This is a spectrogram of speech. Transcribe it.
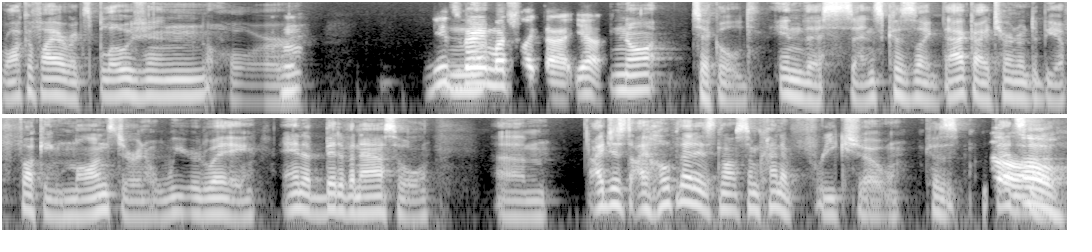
Rockafire Explosion or Mhm. It's very No- much like that. Yeah. not tickled in this sense because like that guy turned out to be a fucking monster in a weird way and a bit of an asshole. Um, I just I hope that it's not some kind of freak show because that's Oh,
